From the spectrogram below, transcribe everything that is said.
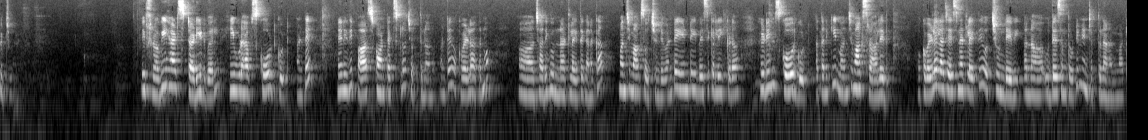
ఇక్కడ చూడండి if Ravi had studied well he would have scored good అంటే నేను ఇది పాస్ట్ కాంటెక్స్ట్లో చెప్తున్నాను. అంటే ఒకవేళ అతను చదివి ఉన్నట్లయితే కనుక మంచి మార్క్స్ వచ్చిండేవి. అంటే ఏంటి? బేసికలీ ఇక్కడ హిడిన్ స్కోర్ గుడ్ అతనికి మంచి మార్క్స్ రాలేదు. ఒకవేళ ఇలా చేసినట్లయితే వచ్చి ఉండేవి అన్న ఉద్దేశంతో నేను చెప్తున్నాను అనమాట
